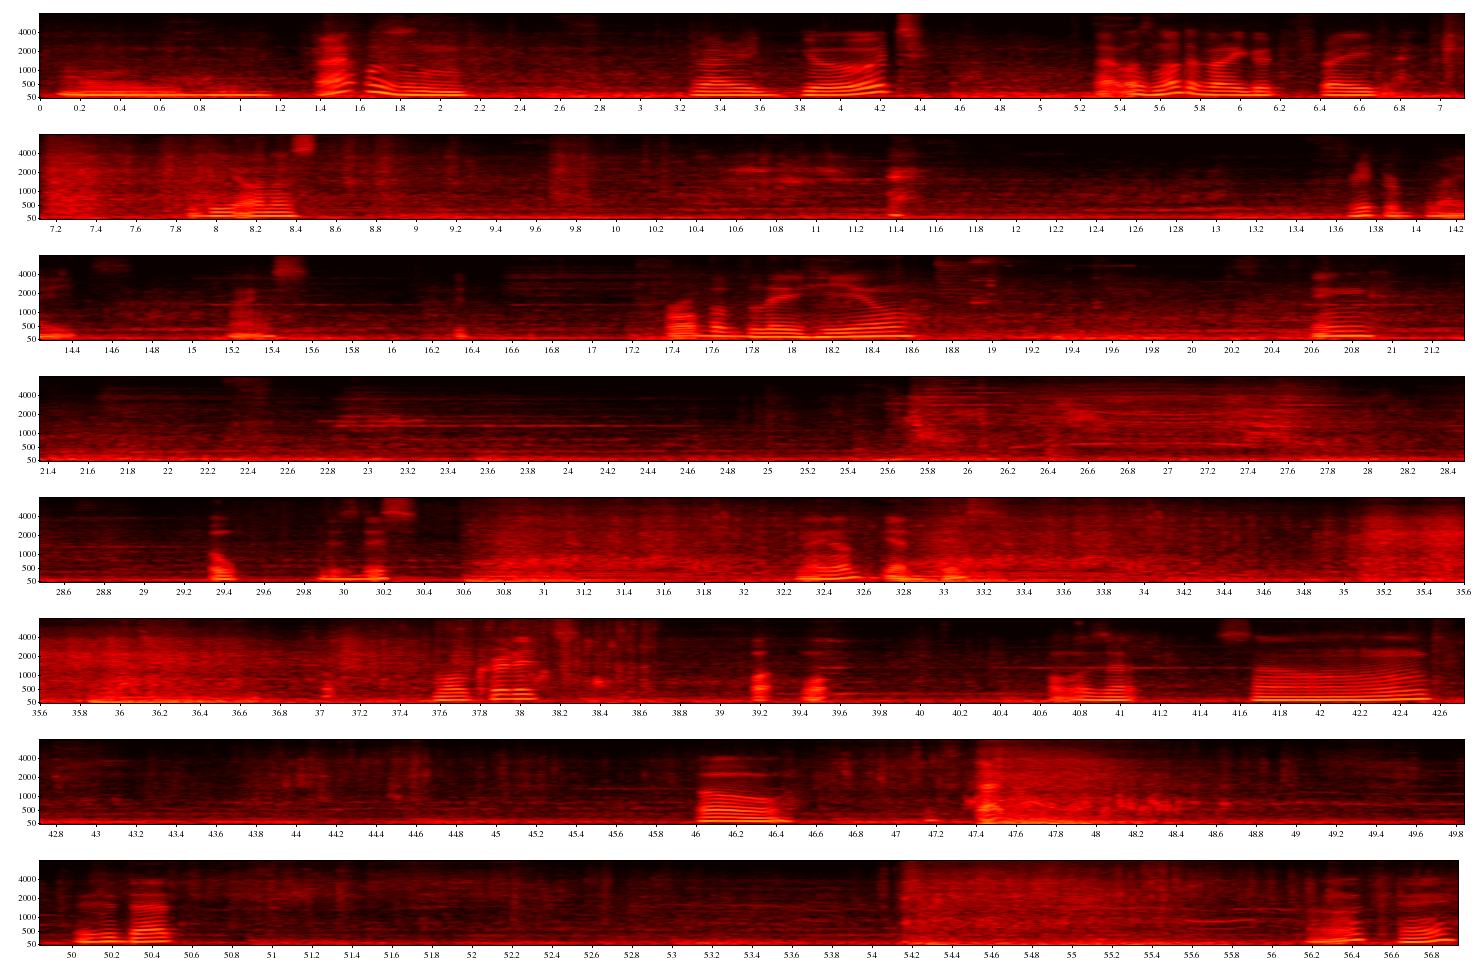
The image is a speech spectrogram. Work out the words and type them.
Um, that wasn't very good. That was not a very good trade, to be honest. Ripper blades. Nice. Could probably heal. Thing. Oh, what is this? Can I not get this? More credits. What? What? What was that sound? Oh, what's that? Is it that? Okay.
